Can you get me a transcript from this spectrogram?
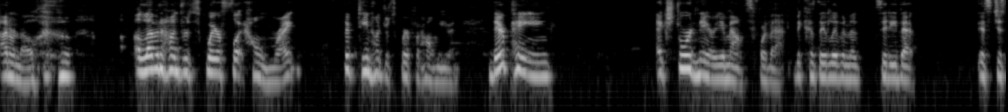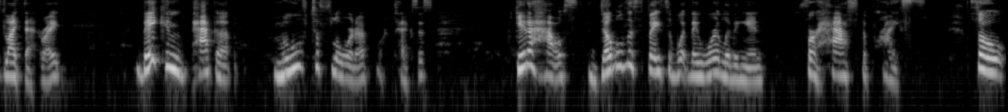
I don't know, 1100 square foot home, right? 1500 square foot home, even. They're paying extraordinary amounts for that because they live in a city that it's just like that, right? They can pack up, move to Florida or Texas, get a house, double the space of what they were living in for half the price. So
